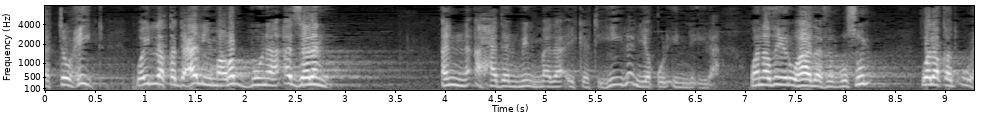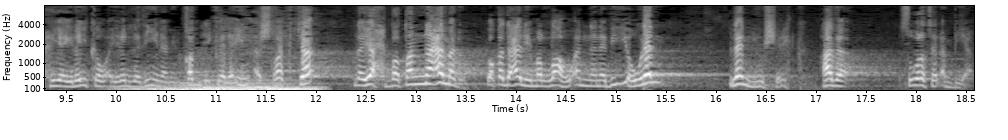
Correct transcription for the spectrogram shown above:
التوحيد. والا قد علم ربنا ازلا أن احدا من ملائكته لن يقل إني إله. ونظير هذا في الرسل. ولقد أوحي إليك وإلى الذين من قبلك لئن أشركت ليحبطن عمله وقد علم الله أن نبيه لن لن يشرك. هذا سورة الأنبياء.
